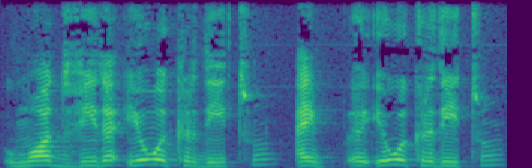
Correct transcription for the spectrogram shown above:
O modo de vida, eu acredito, em, eu acredito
